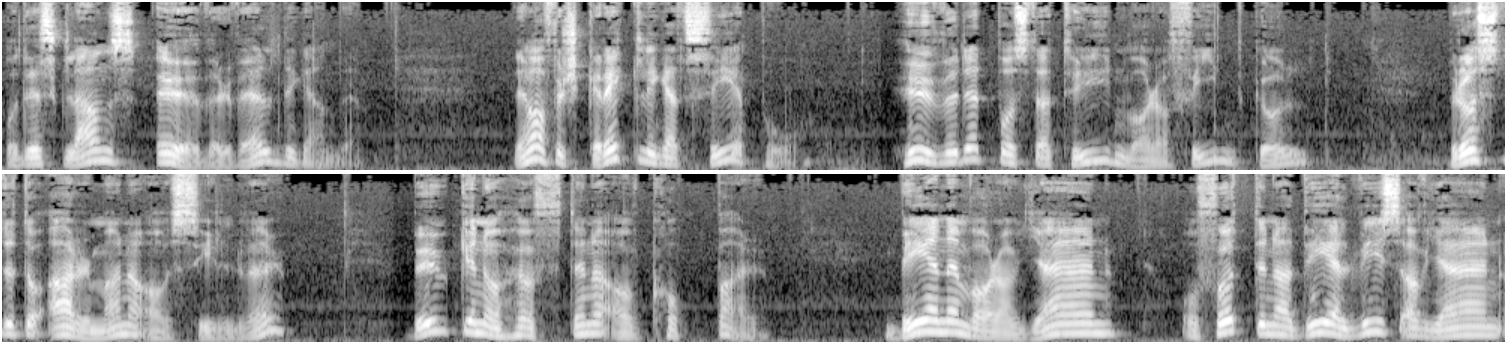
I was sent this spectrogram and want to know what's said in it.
och dess glans överväldigande. Den var förskräcklig att se på. Huvudet på statyn var av fint guld, bröstet och armarna av silver, buken och höfterna av koppar. Benen var av järn och fötterna delvis av järn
